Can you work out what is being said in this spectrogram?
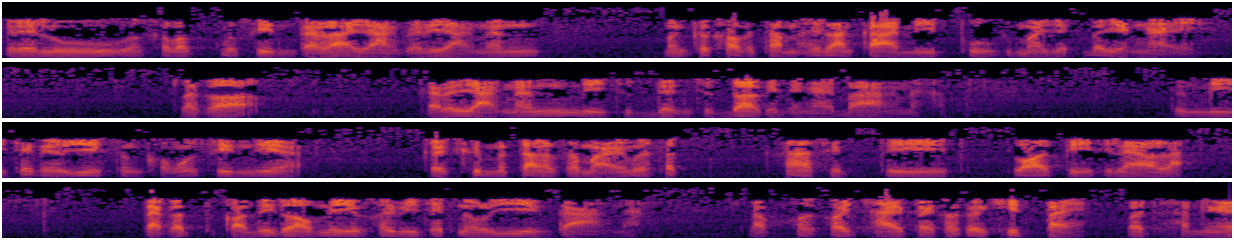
จะได้รู้ว่าวัคซีนแต่ละอย่างแต่ละอย่างนั้น มันก็เข้าไปทำให้ร่างกายมีภูมิขึ้นมาได้ยังไง แล้วก็แต่ละอย่างนั้นมีจุดเด่นจุดด้อยเป็นยังไงบ้างนะครับจนมีเทคโนโลยีของวัคซีนเนี่ย เกิดขึ้นมาตั้งสมัยเมื่อสักห้าสิบปีร้อยปีที่แล้วละ แต่ก็ก่อนที่เราไม่ค่อยมีเทคโนโลยีต่างๆนะเราค่อยๆใช้ไปค่อยๆคิดไปว่าจะทำยังไง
